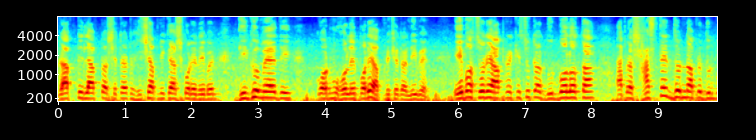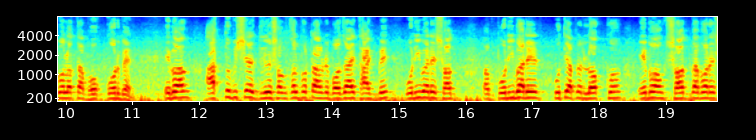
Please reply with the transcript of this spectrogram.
প্রাপ্তি লাভটা সেটা একটু হিসাব নিকাশ করে নেবেন। দীর্ঘমেয়াদী কর্ম হলে পরে আপনি সেটা নেবেন। এবছরে আপনার কিছুটা দুর্বলতা, আপনার স্বাস্থ্যের জন্য আপনি দুর্বলতা ভোগ করবেন এবং আত্মবিশ্বাস, দৃঢ় সংকল্পটা আপনার বজায় থাকবে। পরিবারের সৎ পরিবারের প্রতি আপনার লক্ষ্য এবং সৎ ব্যবহারের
